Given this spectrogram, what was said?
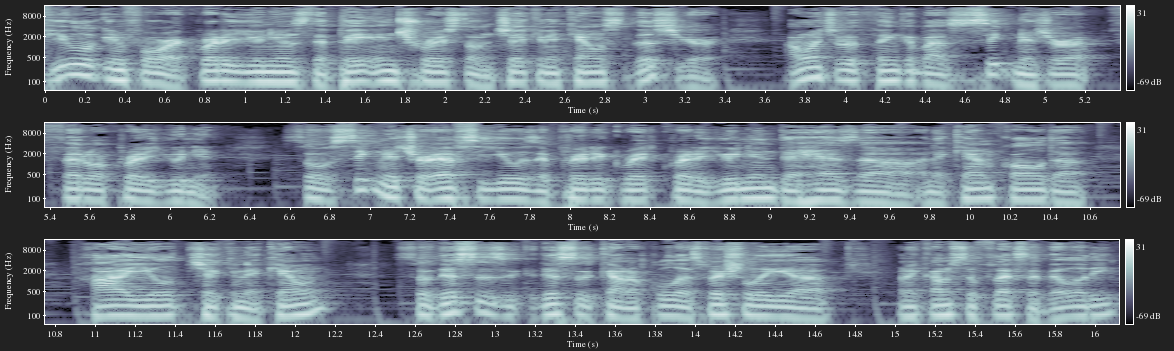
If you're looking for credit unions that pay interest on checking accounts this year, I want you to think about Signature Federal Credit Union. So Signature FCU is a pretty great credit union that has uh, an account called a high yield checking account. So this is this is kind of cool, especially uh, when it comes to flexibility.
